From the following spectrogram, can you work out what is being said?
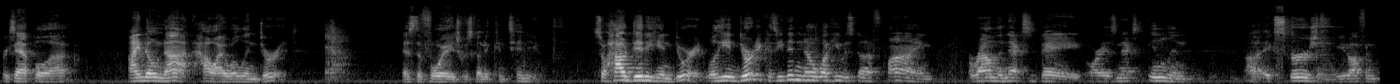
for example, uh, I know not how I will endure it, as the voyage was going to continue. So, how did he endure it? Well, he endured it because he didn't know what he was going to find around the next bay or his next inland uh, excursion. He'd often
